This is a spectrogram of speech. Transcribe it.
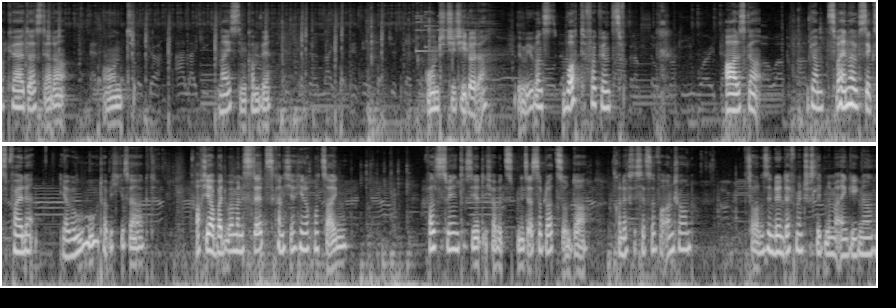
Okay, da ist der da. Und nice, den bekommen wir. Und GG, Leute. Wir haben über uns. What the fuck, wir haben. Ah, alles klar. Wir haben zweieinhalb, sechs Pfeile. Ja gut, habe ich gesagt. Ach ja, bei, bei meinen Stats kann ich ja hier noch mal zeigen. Falls es wen interessiert, ich habe jetzt bin jetzt erster Platz und da kann ich sich jetzt einfach anschauen. So, dann sind in Deathmatches lebt immer ein Gegner.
